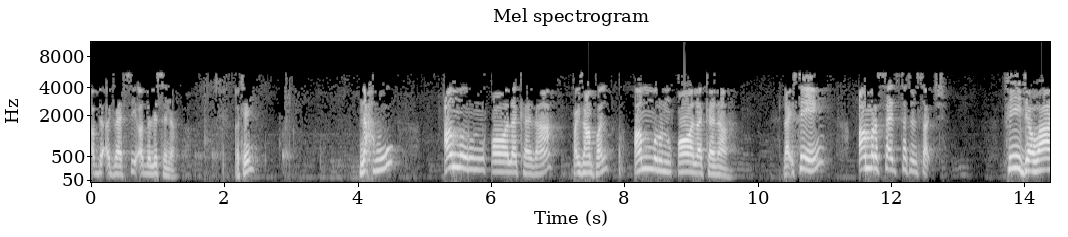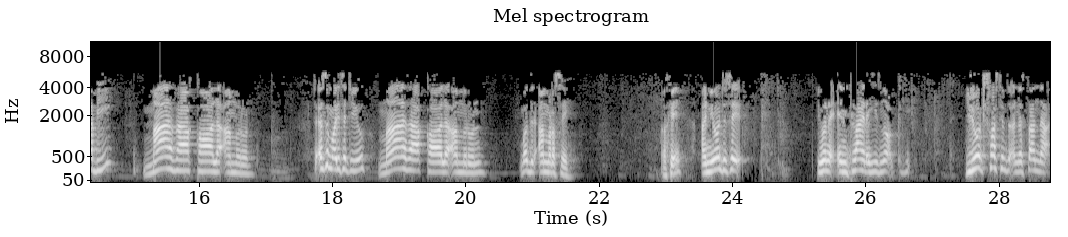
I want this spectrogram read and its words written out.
of the addressee, of the listener. Okay? Nahwu, amrun qala kadha. For example amrun qala kadha. Like saying amr said such and such. Fi jawabi madha qala amrun. So if somebody said to you madha qala amrun what did amr say? Okay? And you want to say you want to imply that he's not he, you don't trust him to understand that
